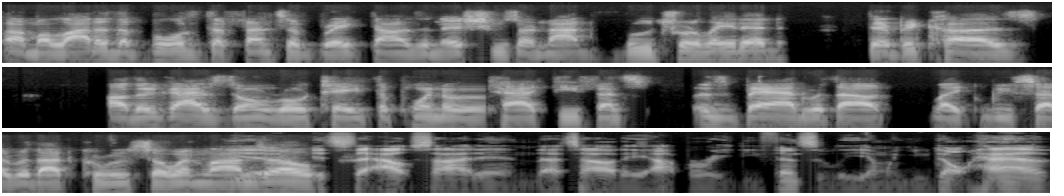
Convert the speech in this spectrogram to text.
Um, a lot of the Bulls' defensive breakdowns and issues are not Vooch related. They're because other guys don't rotate. The point of attack defense is bad without, like we said, without Caruso and Lonzo. Yeah, it's the outside in. That's how they operate defensively. And when you don't have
